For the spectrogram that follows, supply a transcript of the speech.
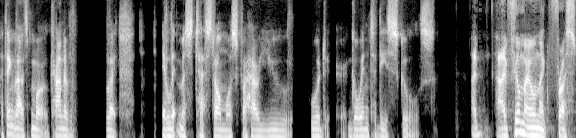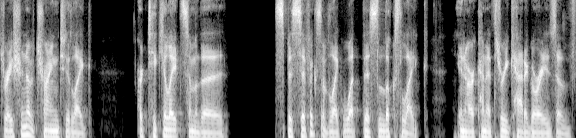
i think that's more kind of like a litmus test almost for how you would go into these schools? I I feel my own like frustration of trying to like articulate some of the specifics of like what this looks like in our kind of three categories of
